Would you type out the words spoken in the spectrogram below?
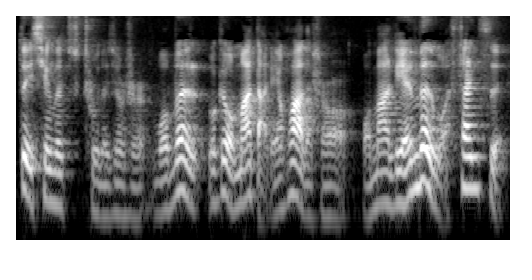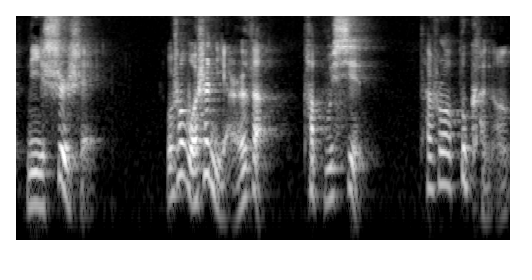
最清的楚的就是我问我给我妈打电话的时候，我妈连问我三次：“你是谁？”我说：“我是你儿子。”她不信，她说：“不可能。”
